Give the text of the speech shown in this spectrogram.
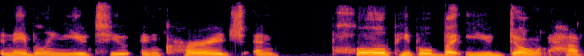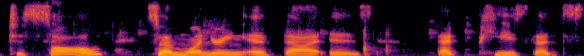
enabling you to encourage and pull people but you don't have to solve so i'm wondering if that is that piece that's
